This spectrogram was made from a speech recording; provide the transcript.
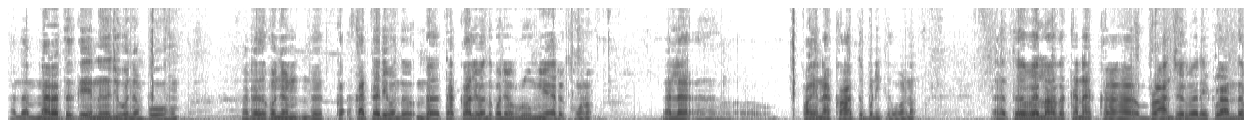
அந்த மரத்துக்கு எனர்ஜி கொஞ்சம் போகும். மற்றது கொஞ்சம் இந்த க- கத்தரி வந்து இந்த தக்காளி வந்து கொஞ்சம் ரூமியாக இருக்கணும். நல்ல பையனாக காற்று பிடிக்க வேணும். தேவையில்லாத கணக்க பிராஞ்சல் வரைக்கலாம் அந்த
